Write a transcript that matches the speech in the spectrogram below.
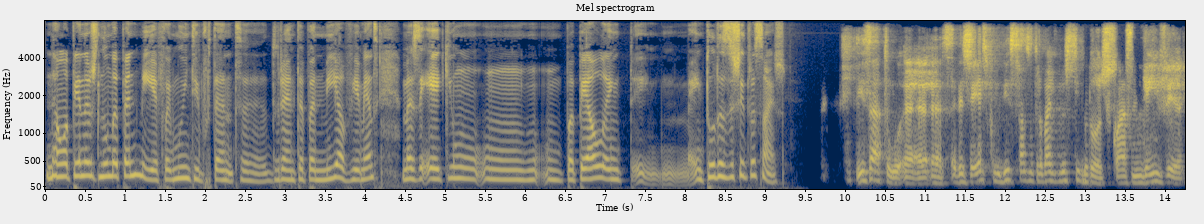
Não apenas numa pandemia, foi muito importante durante a pandemia, obviamente, mas é aqui um, um, um papel em, em todas as situações. Exato, a DGS, como disse, faz um trabalho de bastidores, quase ninguém vê.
